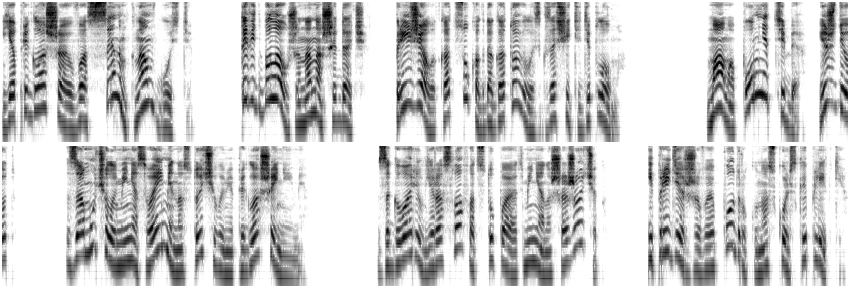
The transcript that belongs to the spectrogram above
Я приглашаю вас с сыном к нам в гости. Ты ведь была уже на нашей даче. Приезжала к отцу, когда готовилась к защите диплома. Мама помнит тебя и ждет. Замучила меня своими настойчивыми приглашениями. Заговорил Ярослав, отступая от меня на шажочек и придерживая под руку на скользкой плитке.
